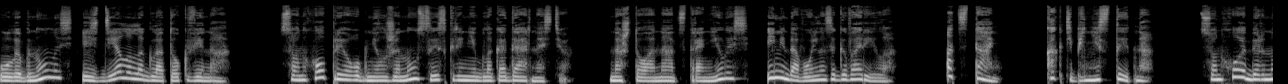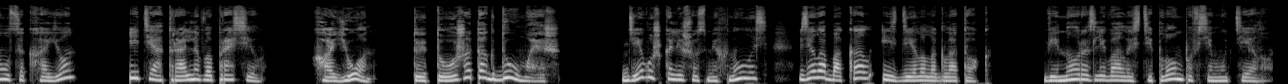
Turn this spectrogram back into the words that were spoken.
улыбнулась и сделала глоток вина. Сонхо приобнял жену с искренней благодарностью, на что она отстранилась и недовольно заговорила. «Отстань! Как тебе не стыдно?» Сонхо обернулся к Хайон и театрально вопросил. «Хайон, ты тоже так думаешь?» Девушка лишь усмехнулась, взяла бокал и сделала глоток. Вино разливалось теплом по всему телу.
